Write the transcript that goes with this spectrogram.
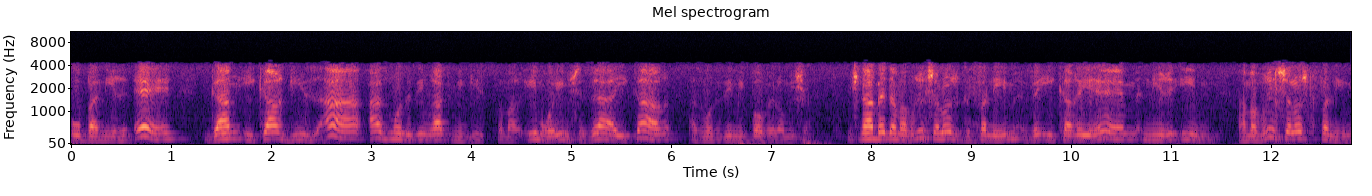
ובנראה גם עיקר גזעה, אז מודדים רק מגזע. כלומר, אם רואים שזה העיקר, אז מודדים מפה ולא משם. משנה ב' המבריך שלוש גפנים ועיקריהם נראים. המבריך שלוש גפנים,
